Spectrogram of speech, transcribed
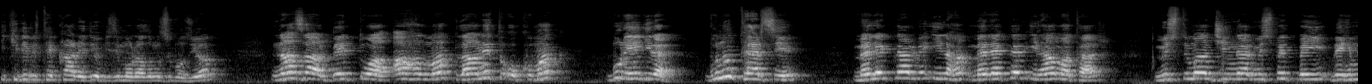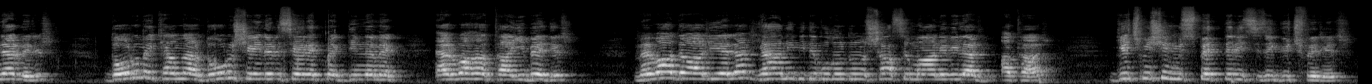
ikide bir tekrar ediyor bizim moralimizi bozuyor. Nazar, beddua, ahılmak, lanet okumak buraya girer. Bunun tersi melekler ve ilham, melekler ilham atar. Müslüman cinler müsbet vehimler verir. Doğru mekanlar, doğru şeyleri seyretmek, dinlemek ervaha tayyibedir. Mevad-ı aliyeler yani bir de bulunduğunuz şahsı maneviler atar. Geçmişin müsbetleri size güç verir.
